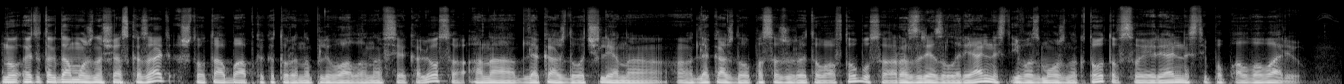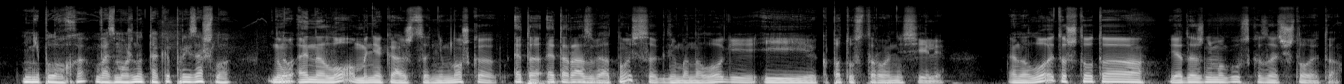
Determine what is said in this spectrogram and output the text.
Ну, это тогда можно сейчас сказать, что та бабка, которая наплевала на все колеса, она для каждого члена, э, для каждого пассажира этого автобуса разрезала реальность, и, возможно, кто-то в своей реальности попал в аварию. Неплохо, возможно, так и произошло. Ну, НЛО, мне кажется, немножко... Это, это разве относится к демонологии и к потусторонней силе? НЛО это что-то... Я даже не могу сказать, что это.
